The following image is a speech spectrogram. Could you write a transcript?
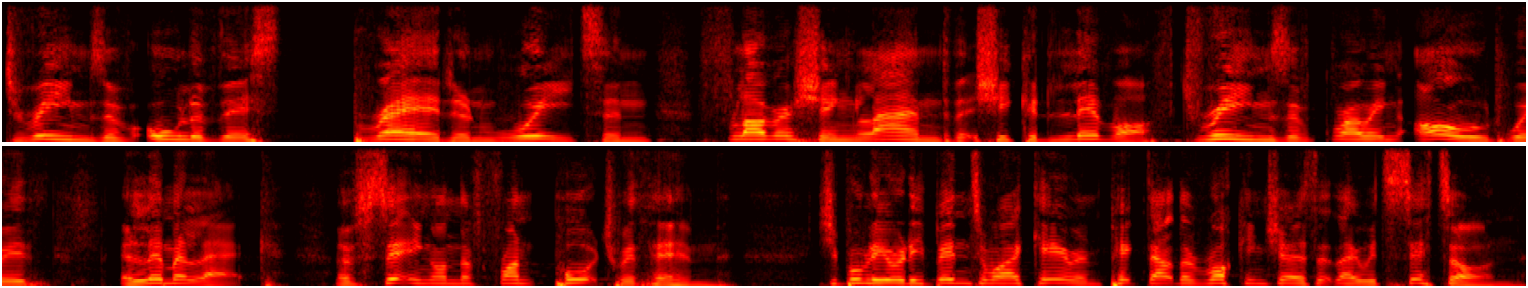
dreams of all of this bread and wheat and flourishing land that she could live off, dreams of growing old with Elimelech, of sitting on the front porch with him. She'd probably already been to IKEA and picked out the rocking chairs that they would sit on.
